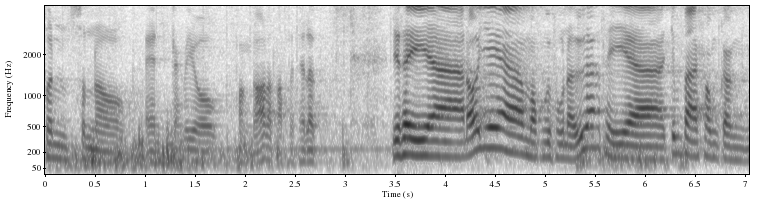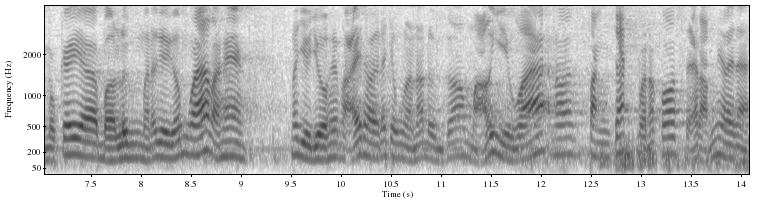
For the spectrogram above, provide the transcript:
functional and cardio phần đó là tập về thể lực. Vậy thì à, đối với một người phụ nữ thì chúng ta không cần một cái bờ lưng mà nó ghê gớm quá bạn ha nó vừa vừa phải phải thôi nói chung là nó đừng có mở nhiều quá nó săn chắc và nó có xẻ rãnh như đây nè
